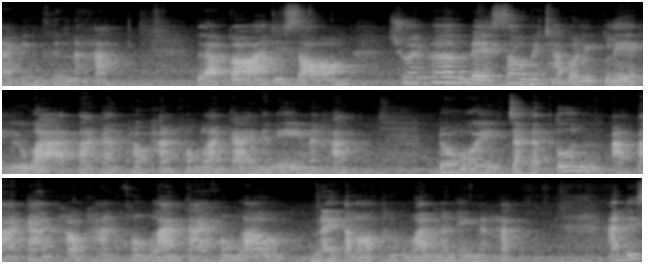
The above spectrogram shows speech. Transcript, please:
มากยิ่งขึ้นนะคะ แล้วก็อันที่ 2 ช่วยเพิ่ม basal metabolic rate หรือว่าอัตราการเผาผลาญของร่างกายนั่นเองนะคะ โดยจะกระตุ้นอัตราการเผาผลาญของร่างกายของเราในตลอดทั้งวันนั่นเองนะคะ อันที่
